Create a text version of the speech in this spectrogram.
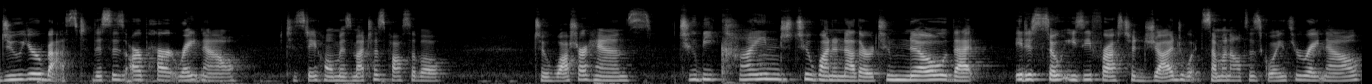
do your best. This is our part right now to stay home as much as possible, to wash our hands, to be kind to one another, to know that it is so easy for us to judge what someone else is going through right now,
